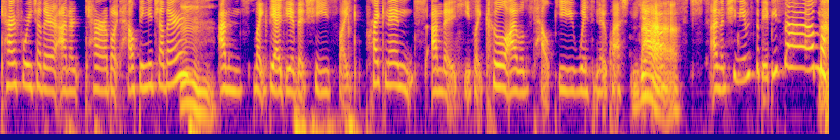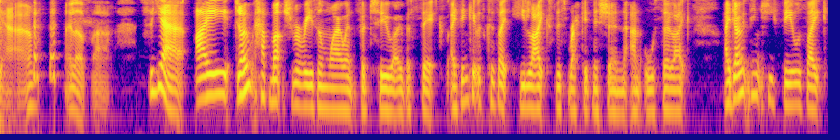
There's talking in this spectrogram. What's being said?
care for each other, and are, care about helping each other. mm, And like the idea that she's like pregnant, and that he's like, "Cool, I will just help you with no questions Yeah. asked." And then she names the baby Sam. yeah i love that so yeah i don't have much of a reason why i went for two over six i think it was because like he likes this recognition and also like i don't think he feels like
